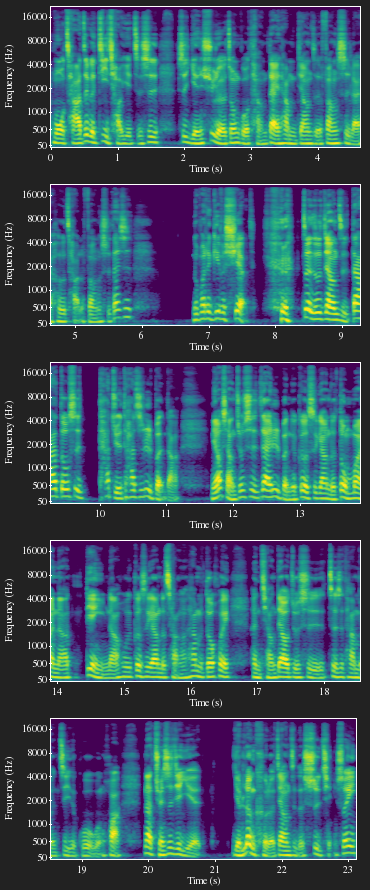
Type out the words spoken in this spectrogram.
抹茶这个技巧也只是是延续了中国唐代他们这样子的方式来喝茶的方式。但是 nobody give a shit，真的就是这样子，大家都是他觉得他是日本的。你要想就是在日本的各式各样的动漫啊、电影啊，或者各式各样的场合，他们都会很强调，就是这是他们自己的国有文化。那全世界也也认可了这样子的事情，所以。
